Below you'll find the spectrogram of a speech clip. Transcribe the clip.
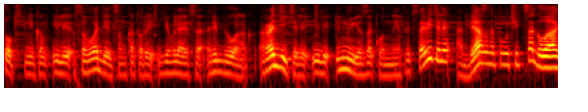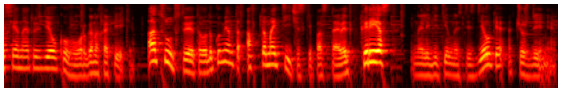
собственникам или совладельцам, который является ребенок, родители или иные законные представители обязаны получить согласие на эту сделку в органах опеки. Отсутствие этого документа автоматически поставит крест на легитимности сделки отчуждения.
